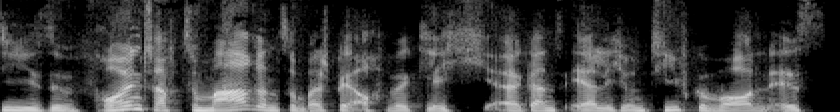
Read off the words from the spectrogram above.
diese Freundschaft zu Maren zum Beispiel auch wirklich äh, ganz ehrlich und tief geworden ist.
